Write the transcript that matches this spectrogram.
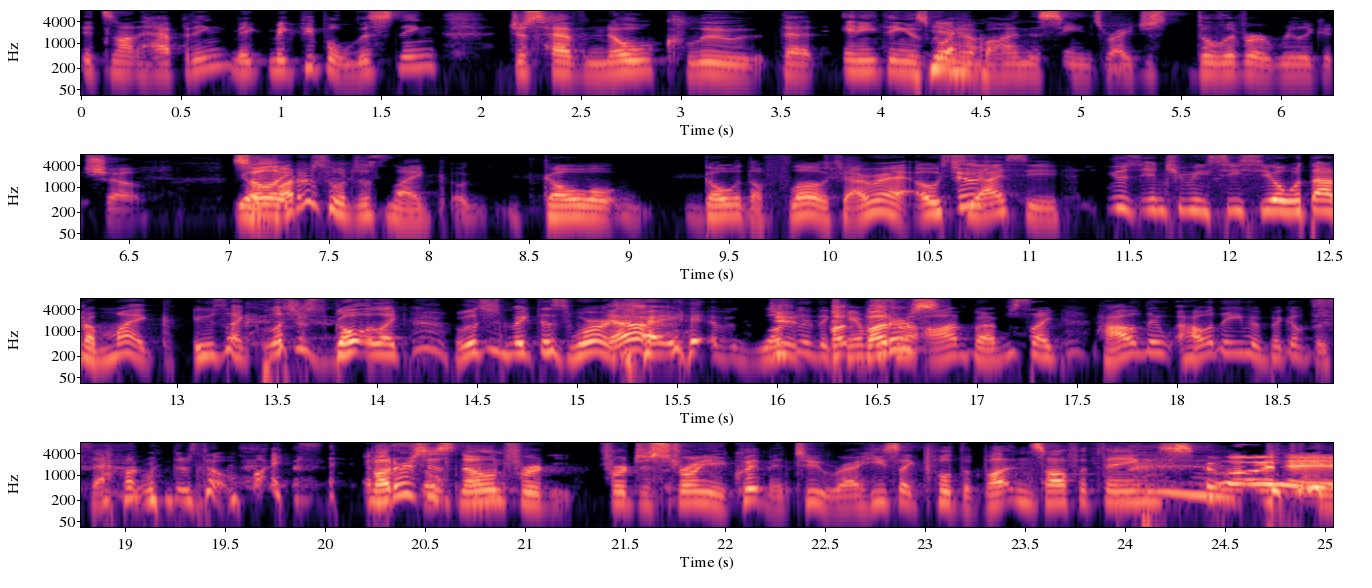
it's not happening. Make make people listening just have no clue that anything is going Yeah. on behind the scenes, right? Just deliver a really good show. Yo, so like, Butters will just like go go with the flow. too. I remember at OCIC, he was interviewing CCO without a mic. He was like, "Let's just go, like, let's just make this work." Yeah. Right? Luckily, the cameras Butters- aren't on, but I'm just like, how they how would they even pick up the sound when there's no mics? Butters so is known for for destroying equipment too, right? He's like pulled the buttons off of things. Oh, yeah, yeah,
